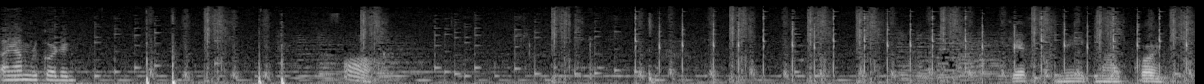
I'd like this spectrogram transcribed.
I am recording. Fuck. Give me my coins.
